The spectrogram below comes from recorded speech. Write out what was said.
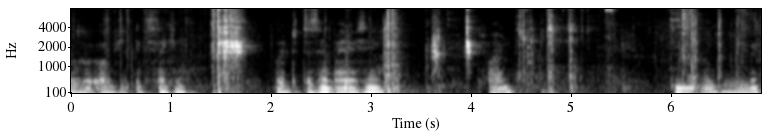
Oh, it's like what does batteries in it? It's fine. Do not need to remove it.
